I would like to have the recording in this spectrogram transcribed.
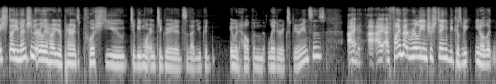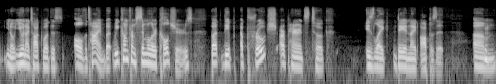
Ishita, you mentioned earlier how your parents pushed you to be more integrated so that you could it would help in later experiences. I, I I find that really interesting because we you know like you know you and I talk about this all the time, but we come from similar cultures. But the approach our parents took is like day and night opposite. Um,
